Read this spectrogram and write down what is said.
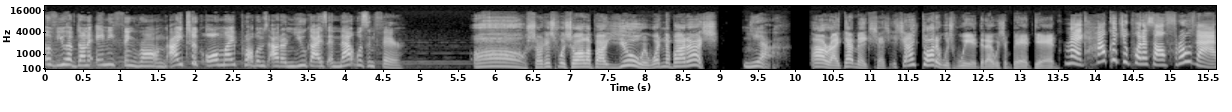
of you have done anything wrong. I took all my problems out on you guys, and that wasn't fair. Oh, so this was all about you. It wasn't about us. Yeah. All right, that makes sense. You see, I thought it was weird that I was a bad dad. Meg, how could you put us all through that?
